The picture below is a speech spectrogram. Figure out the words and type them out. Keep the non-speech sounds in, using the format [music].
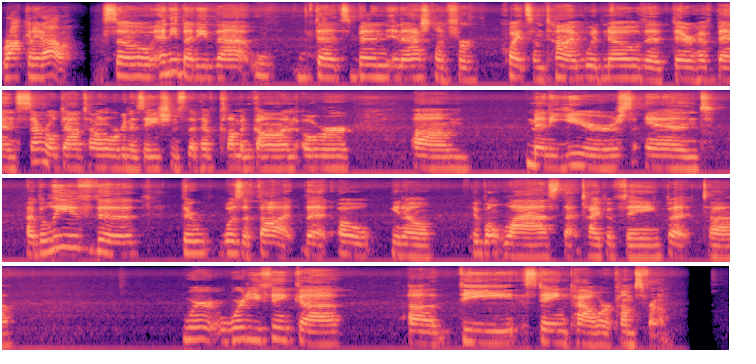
rocking it out. So anybody that that's been in Ashland for quite some time would know that there have been several downtown organizations that have come and gone over um, many years, and I believe the there was a thought that oh, you know, it won't last, that type of thing. But uh, where where do you think uh, uh, the staying power comes from?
